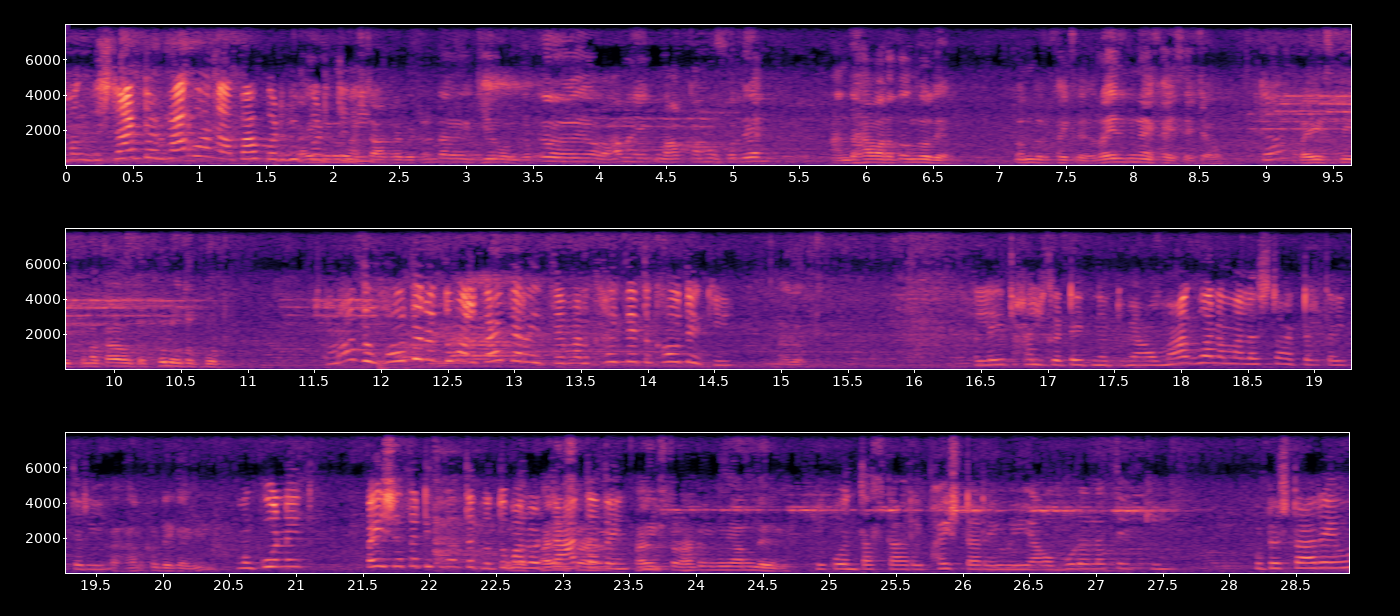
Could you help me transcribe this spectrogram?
मग स्टार्टर मागवा ना पापड बिपड तरी. स्टार्टर भेटलं डायरेक्ट जेवण कर. अ, अ, हा ना एक माप काम मसूर द्या आणि दहा बारा तंदूर द्या तंदूर खायचं. राईस नाही खायचं याच्यावर. का? राईस नाही पुन्हा काय होतं? फुल होतं पोट. माझं होतं ना तुम्हाला काय करायचंय? मला खायचंय तर खाऊ दे की. अगं, हलकट आहेत ना तुम्ही. अहो मागवा ना मला स्टार्टर काहीतरी. हलकट आहे का मी मग कोण आहेत? पैशासाठीच म्हणतात ना तुम्हाला वाटतं आता फाईव्ह स्टार हॉटेल मध्ये आणलंय. हे कोणता स्टार आहे? फाईव्ह स्टार आहे होय. अहो बुडालाच आहेत की. कुठं स्टार आहे हो?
